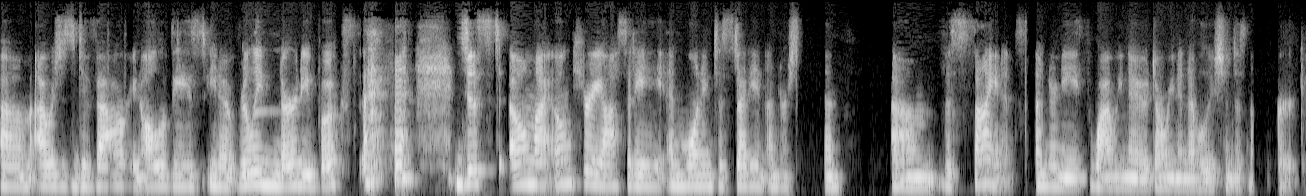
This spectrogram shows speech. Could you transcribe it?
um, I was just devouring all of these, you know, really nerdy books, just on my own curiosity and wanting to study and understand um, the science underneath why we know Darwinian evolution does not work.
